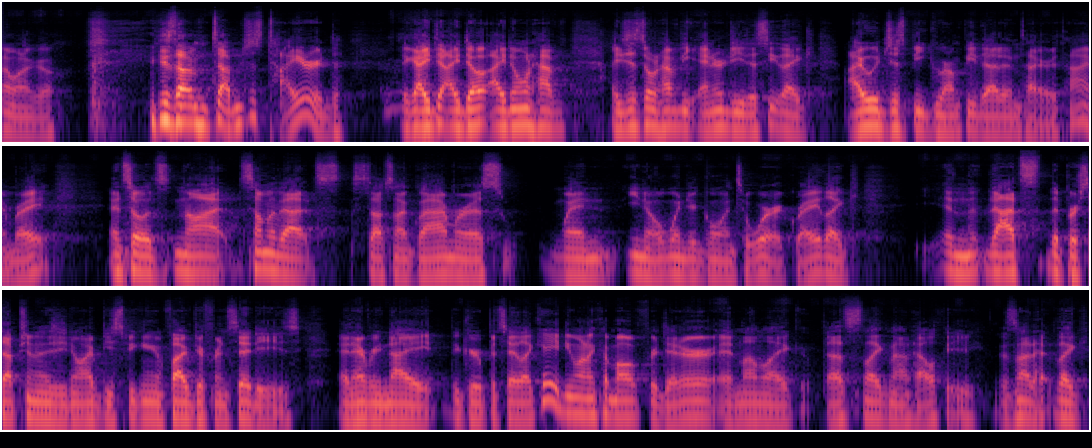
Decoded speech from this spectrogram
don't want to go because I'm I'm just tired." Like I, I don't I don't have I just don't have the energy to see like I would just be grumpy that entire time right and so it's not some of that stuff's not glamorous when you know when you're going to work right like and that's the perception is you know I'd be speaking in five different cities and every night the group would say like hey do you want to come out for dinner and I'm like that's like not healthy it's not like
